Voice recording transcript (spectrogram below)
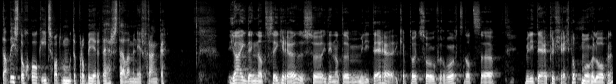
dat is toch ook iets wat we moeten proberen te herstellen, meneer Franke. Ja, ik denk dat zeker. Hè. Dus uh, ik denk dat de militairen, ik heb het ooit zo verwoord, dat uh, militairen terug rechtop mogen lopen. Hè.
